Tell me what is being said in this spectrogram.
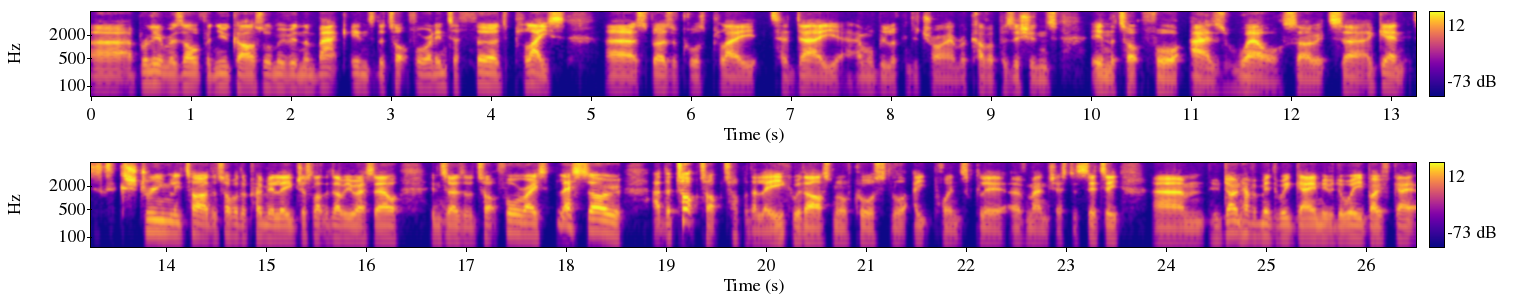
Uh, a brilliant result for Newcastle, moving them back into the top four and into third place. Uh, Spurs, of course, play today, and we'll be looking to try and recover positions in the top four as well. So it's uh, again, it's extremely tight at the top of the Premier League, just like the WSL in terms of the top four race. Less so at the top, top, top of the league, with Arsenal, of course, still eight points clear of Manchester City, um, who don't have a midweek game. Neither do we. Both ga-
